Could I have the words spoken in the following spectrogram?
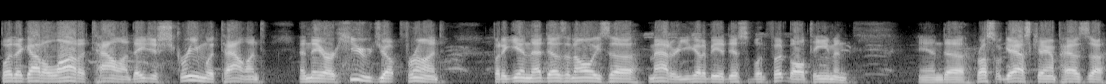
but they got a lot of talent. They just scream with talent, and they are huge up front. But again, that doesn't always uh, matter. You got to be a disciplined football team, and and uh, Russell Gascamp has uh,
